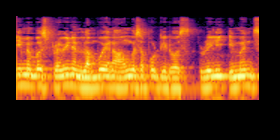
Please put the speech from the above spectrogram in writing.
team members Praveen and Lambo ஏன்னா அவங்க support it was really immense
